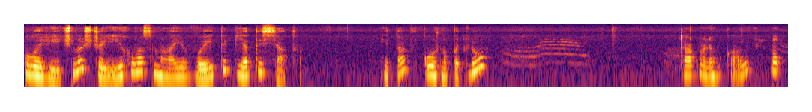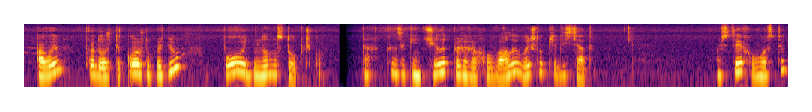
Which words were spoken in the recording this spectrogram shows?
Логічно, що їх у вас має вийти 50. І так, в кожну петлю. Так, мене гукають. А ви продовжите кожну петлю по одному стовпчику. Так, закінчили, перерахували, вийшло 50. Ось цей хвостик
